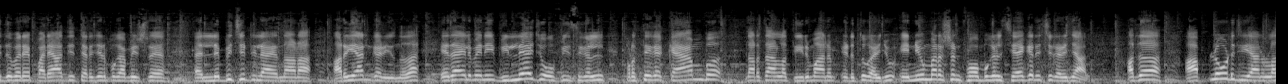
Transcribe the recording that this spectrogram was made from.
ഇതുവരെ പരാതി തെരഞ്ഞെടുപ്പ് കമ്മീഷന് ലഭിച്ചിട്ടില്ല എന്നാണ് അറിയാൻ കഴിയുന്നത്. ഏതായാലും ഇനി വില്ലേജ് ഓഫീസുകളിൽ പ്രത്യേക ക്യാമ്പ് നടത്താനുള്ള തീരുമാനം എടുത്തു കഴിഞ്ഞു. എന്യൂമറേഷൻ ഫോമുകൾ ശേഖരിച്ചു കഴിഞ്ഞാൽ അത് അപ്ലോഡ് ചെയ്യാനുള്ള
